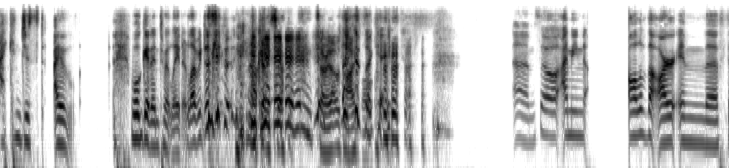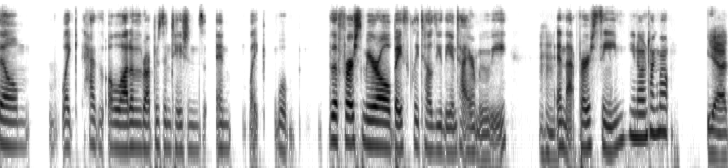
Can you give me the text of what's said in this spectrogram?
I can just I we'll get into it later. Let me just get it. okay sorry. sorry that was my It's fault okay. Um so I mean all of the art in the film like has a lot of representations and like well the first mural basically tells you the entire movie Mhm. in that first scene. You know what I'm talking about? Yeah,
